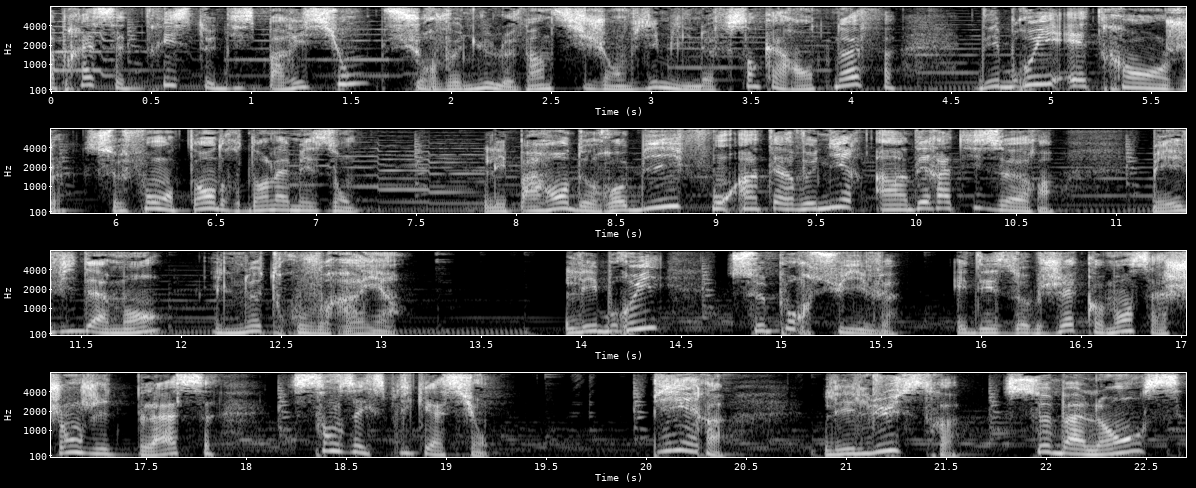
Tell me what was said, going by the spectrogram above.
Après cette triste disparition, survenue le 26 janvier 1949, des bruits étranges se font entendre dans la maison. Les parents de Robbie font intervenir un dératiseur, mais évidemment, ils ne trouvent rien. Les bruits se poursuivent et des objets commencent à changer de place sans explication. Pire, les lustres se balancent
